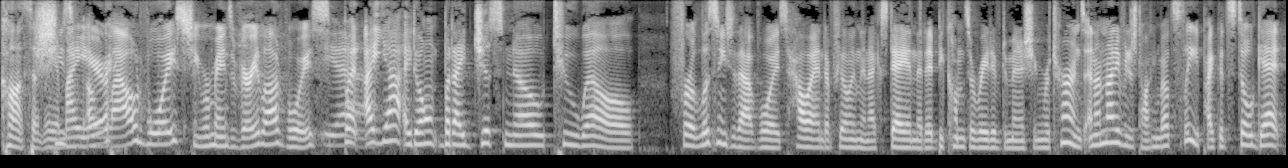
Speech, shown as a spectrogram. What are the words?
constantly in my ear a loud voice. She remains a very loud voice. Yeah. But I yeah, I don't but I just know too well for listening to that voice how I end up feeling the next day and that it becomes a rate of diminishing returns. And I'm not even just talking about sleep. I could still get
